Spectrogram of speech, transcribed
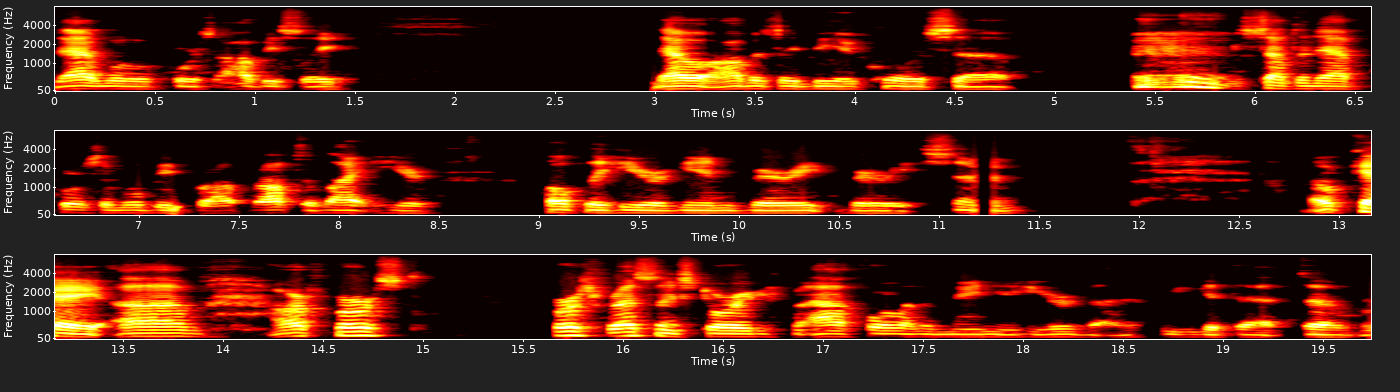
that will of course obviously that will obviously be, of course, uh, something that, of course, it will be brought, brought to light here, hopefully here again very, very soon. Okay, um, our first first wrestling story out of 411 Mania here. If we can get that, uh,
